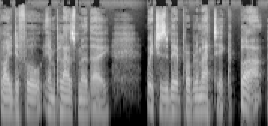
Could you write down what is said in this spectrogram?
by default in Plasma though, which is a bit problematic. But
